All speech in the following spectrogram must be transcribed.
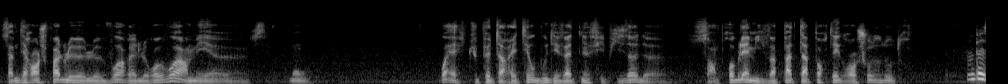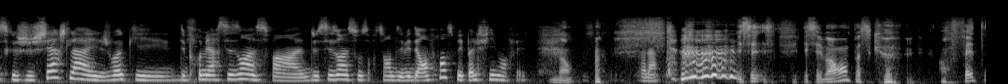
Ça me dérange pas de le, le voir et de le revoir, mais euh, bon, ouais, tu peux t'arrêter au bout des 29 épisodes euh, sans problème. Il va pas t'apporter grand chose d'autre. Parce que je cherche là et je vois que des premières saisons, elles, enfin, deux saisons, elles sont sorties en DVD en France, mais pas le film en fait. Non. Voilà. et c'est et c'est marrant parce que en fait,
